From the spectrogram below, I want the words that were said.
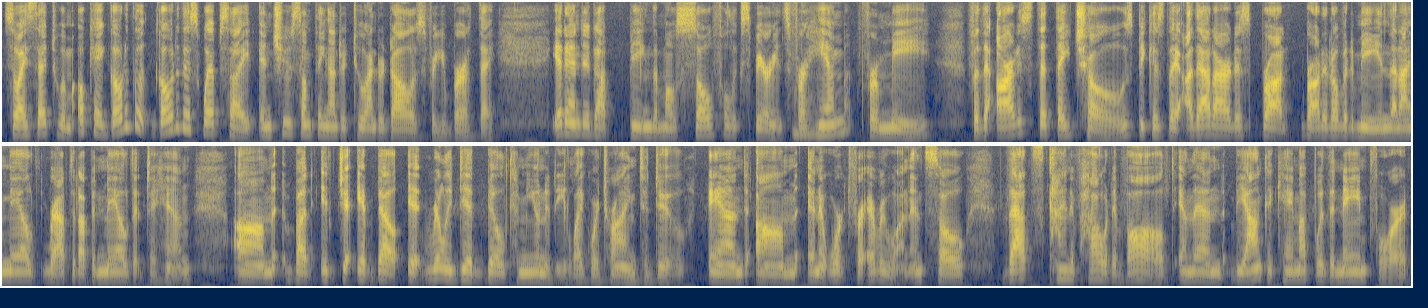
So I said to him, okay, go to the go to this website and choose something under $200 for your birthday it ended up being the most soulful experience for mm-hmm. him, for me, for the artist that they chose, because they, that artist brought brought it over to me, and then I mailed, wrapped it up, and mailed it to him. Um, but it it built, it really did build community, like we're trying to do, and um, and it worked for everyone. And so that's kind of how it evolved. And then Bianca came up with the name for it.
